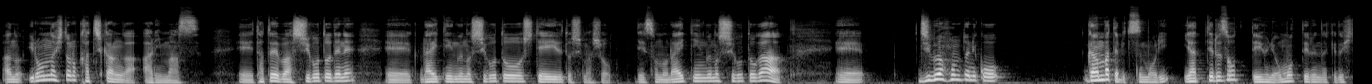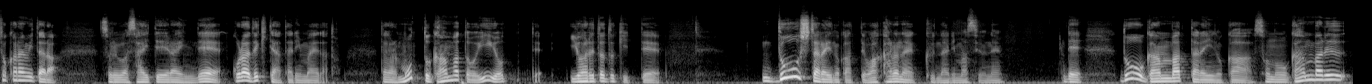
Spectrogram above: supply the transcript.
あのいろんな人の価値観があります。えー例えば仕事でね、えーライティングの仕事をしているとしましょう。でそのライティングの仕事が、えー自分は本当にこう頑張ってるつもりやってるぞっていうふうに思ってるんだけど人から見たらそれは最低ラインでこれはできて当たり前だとだからもっと頑張った方がいいよって言われた時ってどうしたらいいのかって分からなくなりますよね。でどう頑張ったらいいのかその頑張る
